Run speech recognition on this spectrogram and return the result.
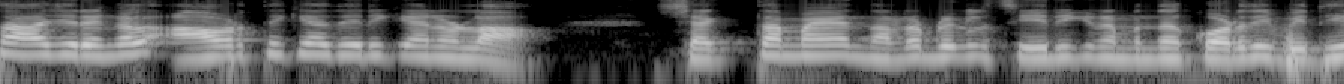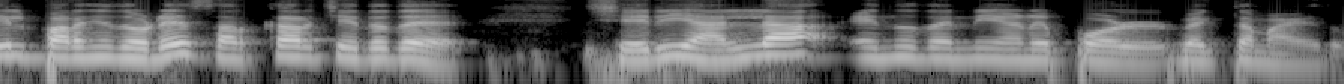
സാഹചര്യങ്ങൾ ആവർത്തിക്കാതിരിക്കാനുള്ള ശക്തമായ നടപടികൾ സ്വീകരിക്കണമെന്ന് കോടതി വിധിയിൽ പറഞ്ഞതോടെ സർക്കാർ ചെയ്തത് ശരിയല്ല എന്ന് തന്നെയാണ് ഇപ്പോൾ വ്യക്തമായത്.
